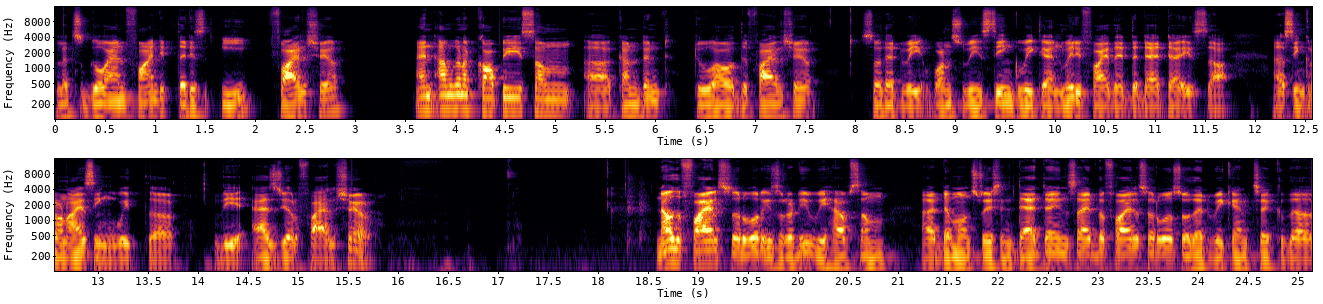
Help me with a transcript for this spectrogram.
let's go and find it. That is E file share. And I'm going to copy some uh, content to our the file share so that we once we sync we can verify that the data is uh, uh, synchronizing with uh, the Azure file share. Now the file server is ready. We have some uh, demonstration data inside the file server so that we can check the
